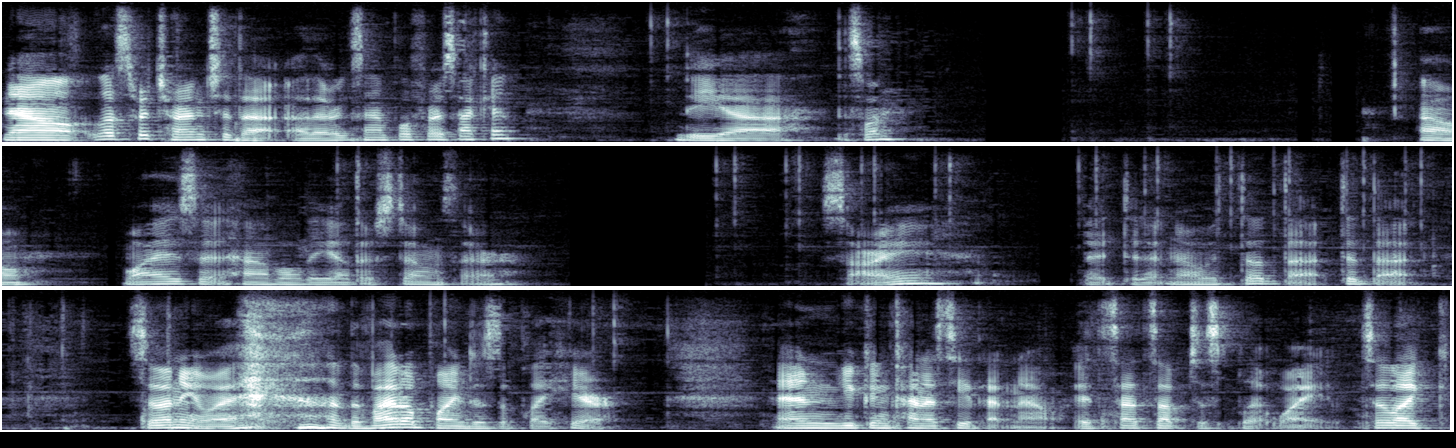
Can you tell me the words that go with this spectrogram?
Now, let's return to the other example for a second. The uh, This one. Oh, why does it have all the other stones there? Sorry, I didn't know it did that. Did that. So anyway, the vital point is to play here. And you can kind of see that now. It sets up to split white. So like,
